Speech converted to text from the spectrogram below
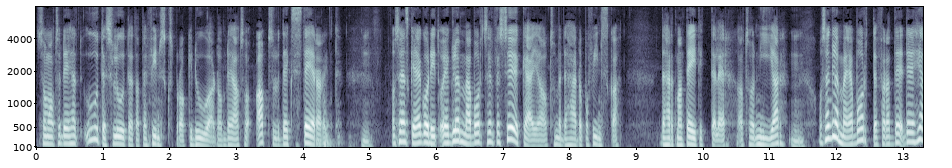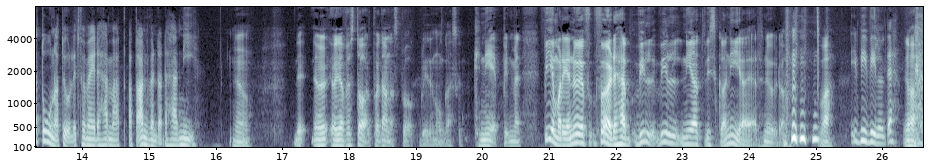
Som alltså det är helt uteslutet att en finskspråkig duar dem. Det är alltså absolut, det existerar inte. Och sen ska jag gå dit och jag glömmer bort, sen försöker jag alltså med det här då på finska. Det här att man teititteler, alltså niar. Och sen glömmer jag bort det för att det, det är helt onaturligt för mig det här med att, att använda det här ni. Ja. Det, jag förstår, på ett annat språk blir det nog ganska knepigt. Men Pia-Maria, nu är jag för det här. Vill, vill ni att vi ska nia er nu då? Va? Vi vill det. Ja,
